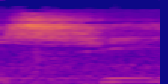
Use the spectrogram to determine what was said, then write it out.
e se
